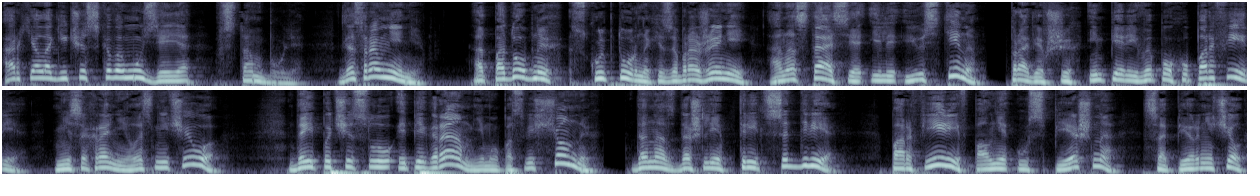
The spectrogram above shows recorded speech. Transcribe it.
археологического музея в Стамбуле. Для сравнения, от подобных скульптурных изображений Анастасия или Юстина, правивших империей в эпоху Порфирия, не сохранилось ничего. Да и по числу эпиграмм ему посвященных до нас дошли 32. Порфирий вполне успешно соперничал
